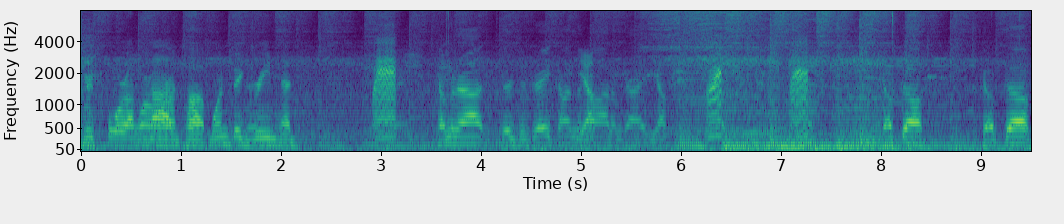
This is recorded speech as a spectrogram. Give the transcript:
Here's four on Four top. on top. One big green head. Coming out. There's a drake on the Yep. bottom, guys. Yep. Cupped up. Cupped up.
